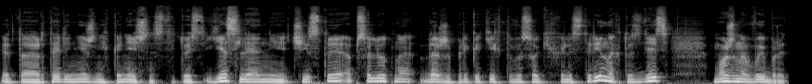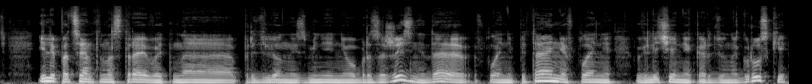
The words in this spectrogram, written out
это артерии нижних конечностей. То есть, если они чистые абсолютно, даже при каких-то высоких холестеринах, то здесь можно выбрать. Или пациента настраивать на определенные изменения образа жизни, да, в плане питания, в плане увеличения кардионагрузки.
